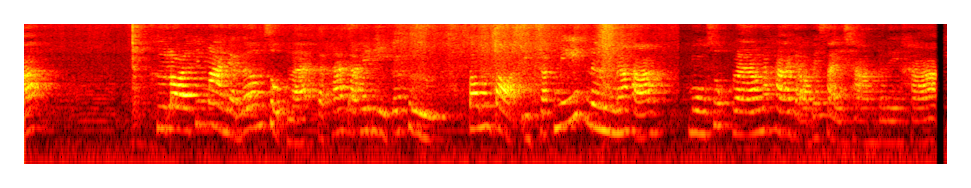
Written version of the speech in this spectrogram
คือลอยขึ้นมาเนี่ยเริ่มสุกแล้ว แต่ถ้าจะให้ดีก็คือต้มต่ออีกสักนิดนึงนะคะ หมูสุกแล้วนะคะ เดี๋ยวเอาไปใส่ชามกันเลยค่ะ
